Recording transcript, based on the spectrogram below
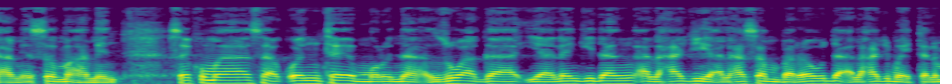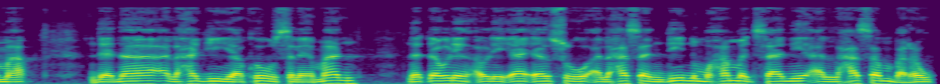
Amin sama amin. Sai kuma saƙon taya murna zuwa ga iyalan gidan alhaji alhassan barau da alhaji mai talma da na alhaji yakubu suleiman na ɗaurin aure 'ya'yansu alhassan din muhammad sani alhassan barau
